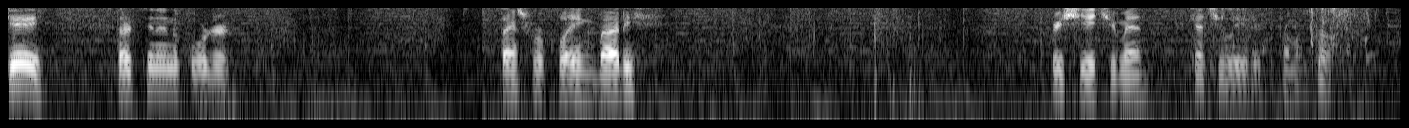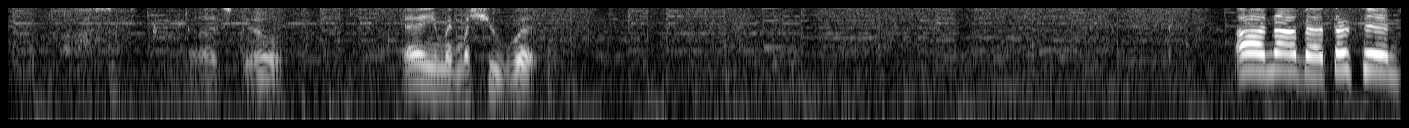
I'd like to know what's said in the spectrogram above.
Okay, 13 and a quarter. Thanks for playing, buddy. Appreciate you, man. Catch you later. Come on, go. Awesome. Let's go. And you make my shoe wet. Ah, not bad. 13.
